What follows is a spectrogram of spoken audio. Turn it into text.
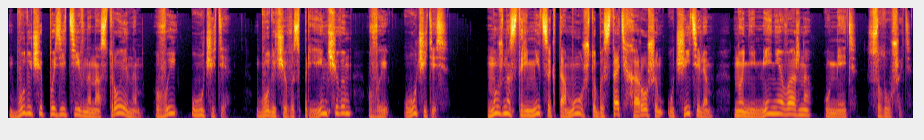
будучи позитивно настроенным, вы учите. Будучи восприимчивым, вы учитесь. Нужно стремиться к тому, чтобы стать хорошим учителем, но не менее важно уметь слушать.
